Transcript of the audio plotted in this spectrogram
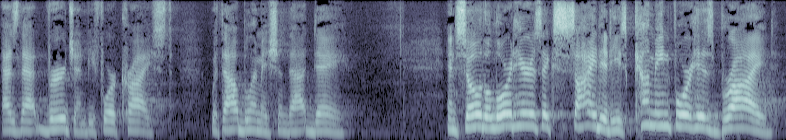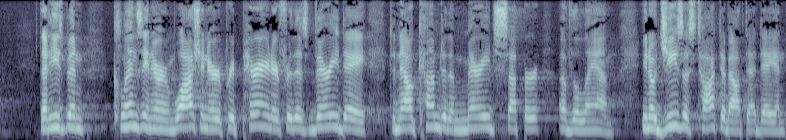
as that virgin before Christ without blemish in that day. And so the Lord here is excited. He's coming for his bride, that he's been cleansing her and washing her, preparing her for this very day to now come to the marriage supper of the Lamb. You know, Jesus talked about that day in,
